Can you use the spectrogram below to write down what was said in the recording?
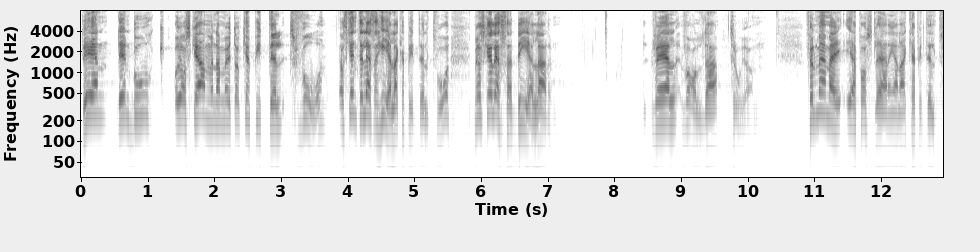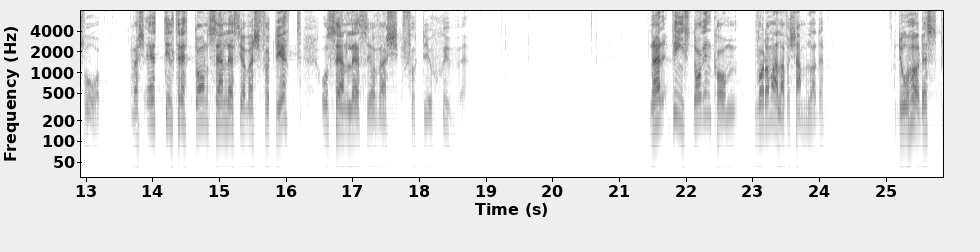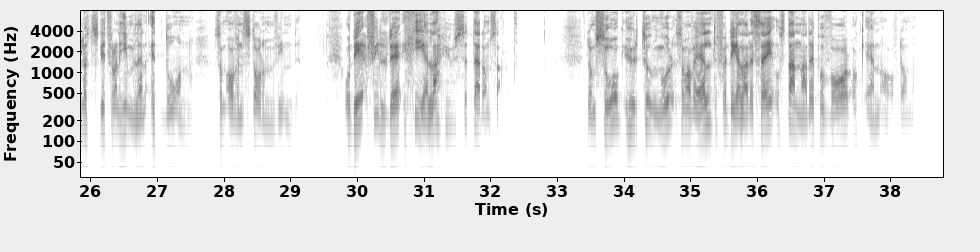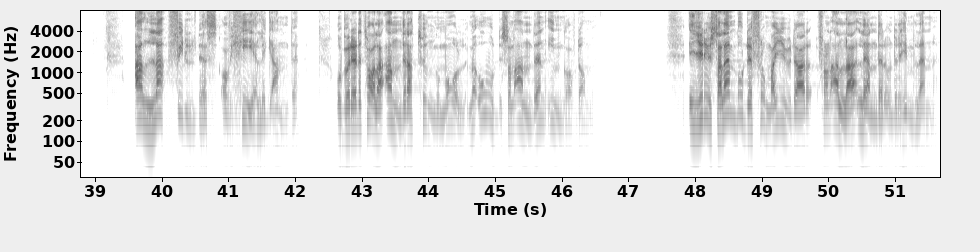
Det är, en, det är en bok och jag ska använda mig av kapitel 2. Jag ska inte läsa hela kapitel 2, men jag ska läsa delar. Väl valda, tror jag. Följ med mig i Apostlärningarna kapitel 2, vers 1 till 13. Sen läser jag vers 41 och sen läser jag vers 47. När pingstdagen kom var de alla församlade. Då hördes plötsligt från himlen ett dån som av en stormvind. Och det fyllde hela huset där de satt. De såg hur tungor som av eld fördelade sig och stannade på var och en av dem. Alla fylldes av helig ande och började tala andra tungomål med ord som anden ingav dem. I Jerusalem bodde fromma judar från alla länder under himlen.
